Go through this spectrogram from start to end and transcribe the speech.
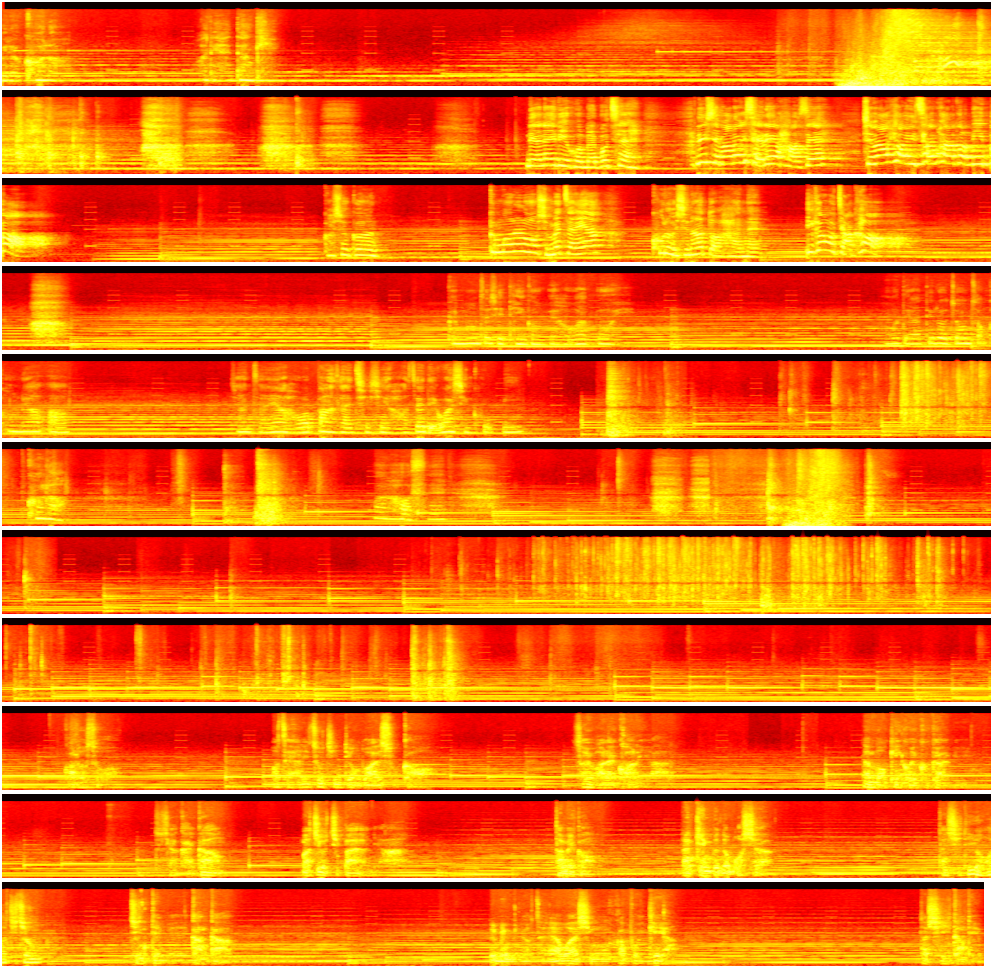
为了可乐，我定会等去。你安尼离婚袂不成？你是要去找你的后生，是要向伊参加个弥补？高小军，根本你有想要知影，可乐是哪大汉的？伊敢有食苦？根本这是天公伯予我报应，我伫下伫落种状况了后，才知影，予我放下亲生后生伫我身躯边。可乐，我后生。做真重大的事，所以我来看你啊。咱无见过几界面，只只开讲嘛只有一摆尔。坦白讲，咱根本都无熟，但是你有我这种真特别的感觉，你明明就知影我的生活较背景，但是伊讲特别。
